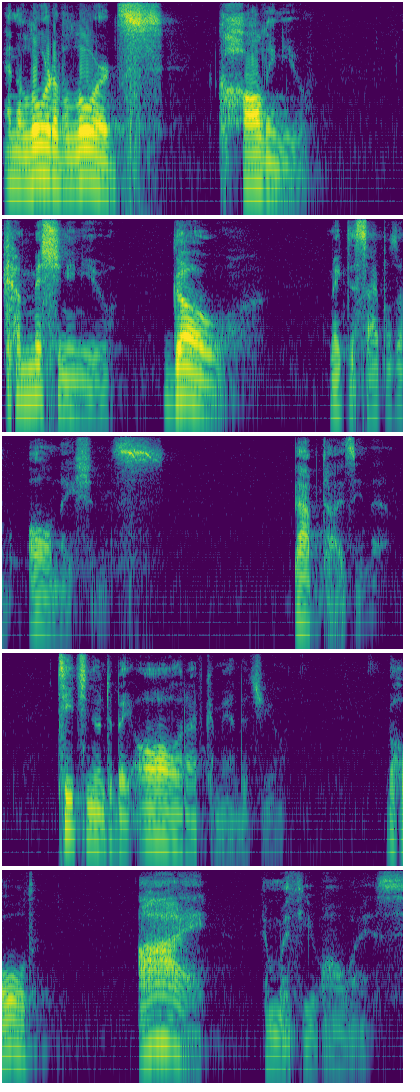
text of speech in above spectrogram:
and the Lord of Lords calling you, commissioning you, go make disciples of all nations, baptizing them, teaching them to obey all that I've commanded you. Behold, I am with you always.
